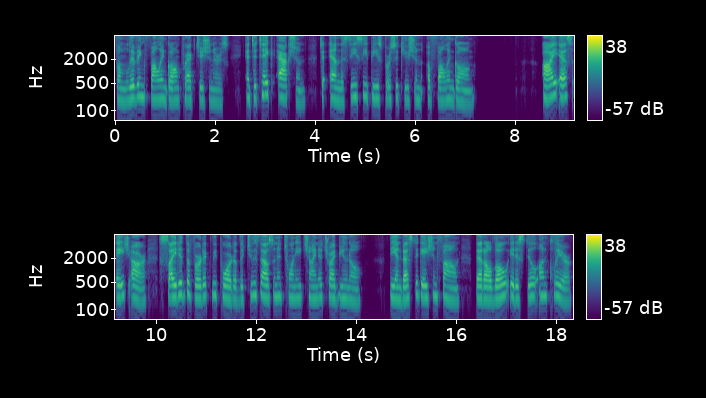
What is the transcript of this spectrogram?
from living Falun Gong practitioners and to take action to end the CCP's persecution of Falun Gong. ISHR cited the verdict report of the 2020 China Tribunal. The investigation found that although it is still unclear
